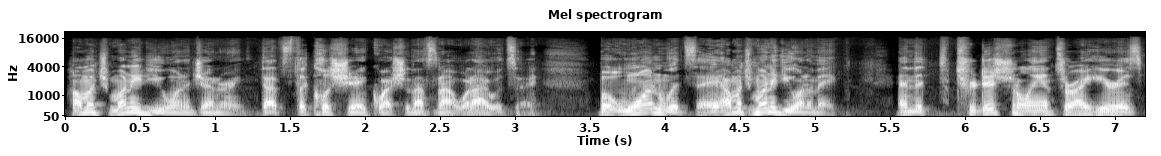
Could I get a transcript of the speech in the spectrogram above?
How much money do you want to generate? That's the cliche question. That's not what I would say. But one would say, How much money do you want to make? And the traditional answer I hear is,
